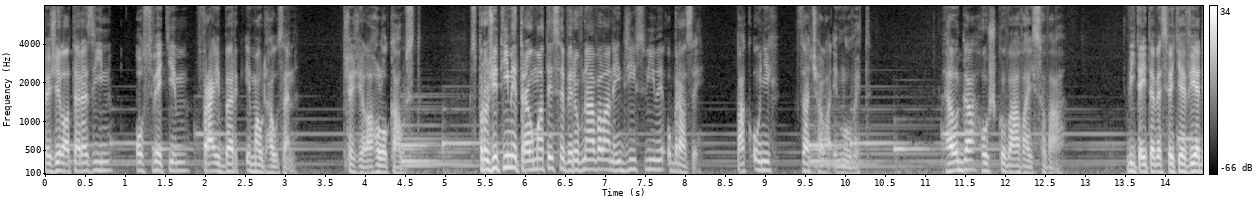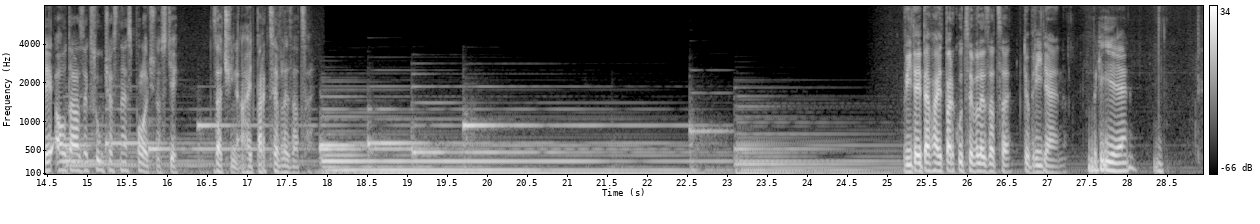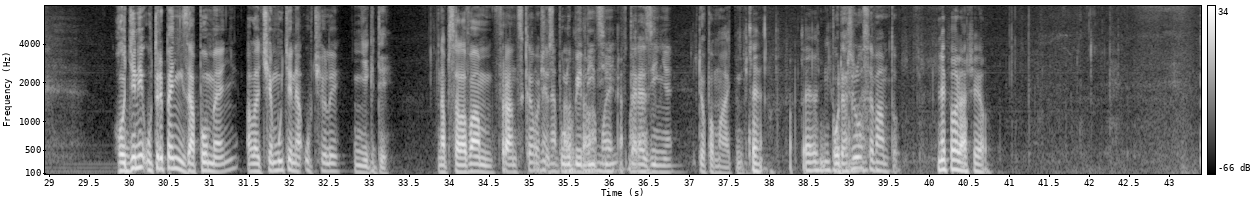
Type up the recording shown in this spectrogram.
Přežila Terezín, Osvětim, Freiberg i Mauthausen. Přežila holokaust. S prožitými traumaty se vyrovnávala nejdřív svými obrazy. Pak o nich začala i mluvit. Helga Hošková Vajsová. Vítejte ve světě vědy a otázek současné společnosti. Začíná Hyde Park civilizace. Vítejte v Hyde Parku civilizace. Dobrý den. Dobrý den. Hodiny utrpení zapomeň, ale čemu tě naučili nikdy. Napsala vám Franska, vaše spolubydlící v Terezíně, do památníku. Podařilo se vám to? Nepodařilo.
